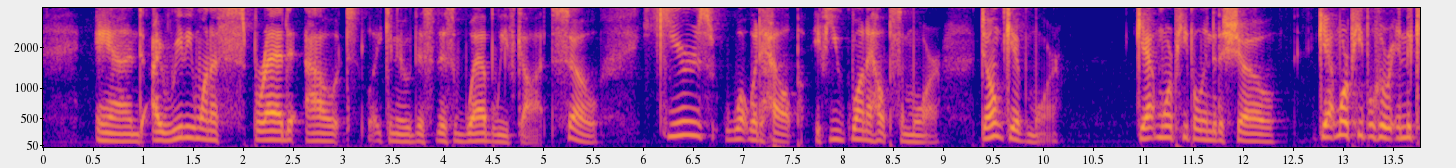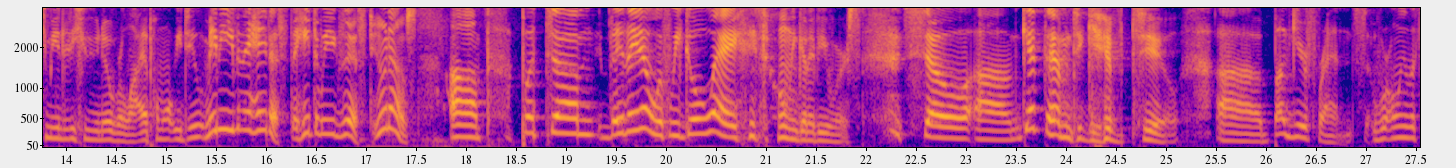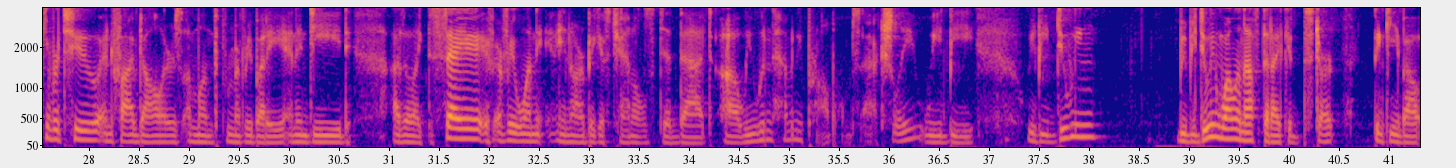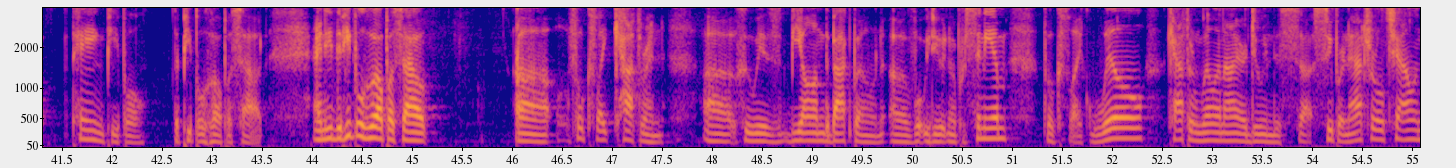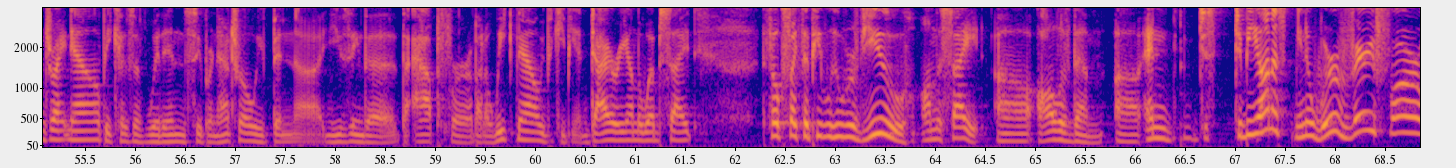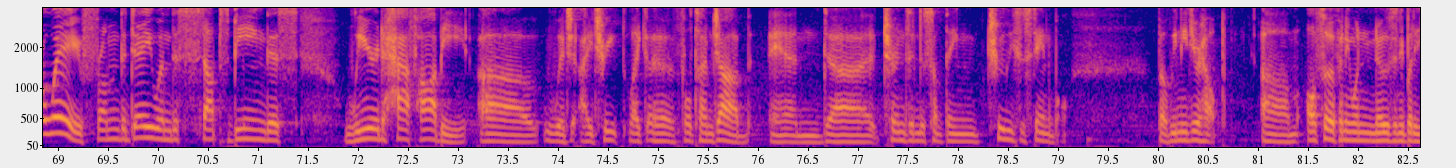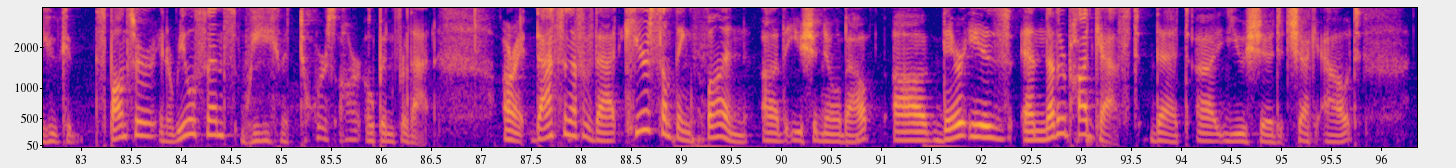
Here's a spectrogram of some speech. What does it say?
And I really want to spread out like, you know, this this web we've got. So, here's what would help if you want to help some more. Don't give more. Get more people into the show get more people who are in the community who you know rely upon what we do. Maybe even they hate us. They hate that we exist. Who knows? Um, but um, they, they know if we go away, it's only going to be worse. So um, get them to give too. Uh, bug your friends. We're only looking for two and five dollars a month from everybody. And indeed, as I like to say, if everyone in our biggest channels did that, uh, we wouldn't have any problems. Actually, we'd be we'd be doing we'd be doing well enough that I could start thinking about paying people the people who help us out. And the people who help us out, uh, folks like Catherine, uh, who is beyond the backbone of what we do at No Proscenium. Folks like Will, Catherine Will, and I are doing this uh, Supernatural challenge right now because of Within Supernatural. We've been uh, using the, the app for about a week now. We've been keeping a diary on the website The folks like the people who review on the site, uh, all of them. Uh, and just to be honest, you know, we're very far away from the day when this stops being this weird half hobby, uh, which I treat like a full time job and uh, turns into something truly sustainable. But we need your help. Um, also, if anyone knows anybody who could sponsor in a real sense, we the doors are open for that. All right, that's enough of that. Here's something fun uh, that you should know about. Uh, there is another podcast that uh, you should check out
